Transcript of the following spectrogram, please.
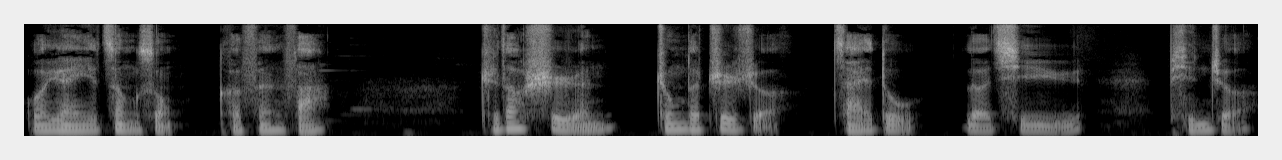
我愿意赠送和分发，直到世人中的智者再度乐其余，贫者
